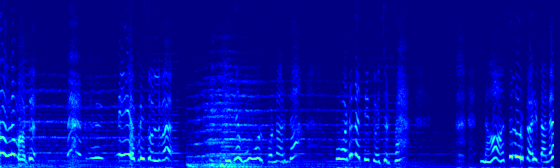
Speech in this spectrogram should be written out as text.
சொல்ல மாட்டேன் நீ எப்படி சொல்லுவ? இதே உன் ஊர் பொண்ணா இருந்தா உடனே தீர்த்து வச்சிருப்ப. நான் அசலூர்காரி தானே?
